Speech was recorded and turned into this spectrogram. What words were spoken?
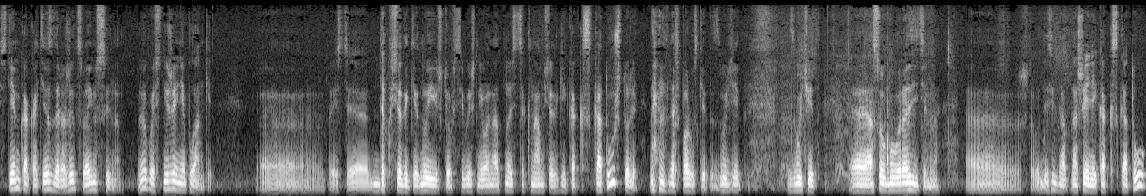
с тем, как отец дорожит своим сыном? Ну, такое снижение планки. Э, то есть, э, так все-таки, ну и что, Всевышний он относится к нам все-таки как к скоту, что ли? Даже по-русски это звучит, звучит э, особо выразительно. Что действительно отношение как к скоту,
